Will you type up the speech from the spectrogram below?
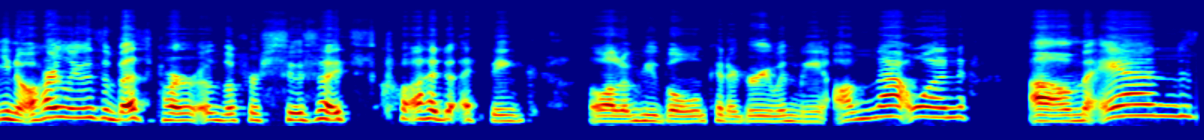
you know, Harley was the best part of the first Suicide Squad. I think a lot of people can agree with me on that one. Um, and,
